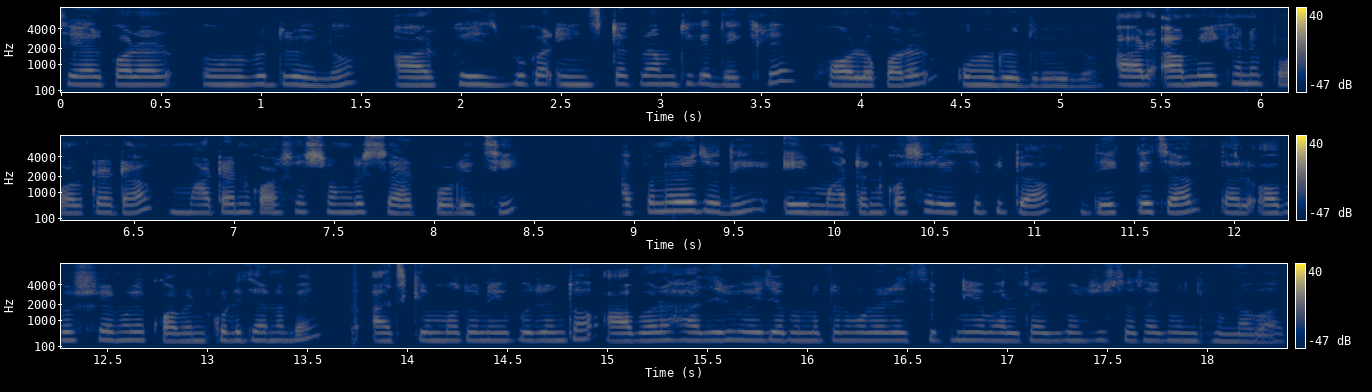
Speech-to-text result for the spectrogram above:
শেয়ার করার অনুরোধ রইল আর ফেসবুক আর ইনস্টাগ্রাম থেকে দেখলে ফলো করার অনুরোধ রইল। আর আমি এখানে পরোটাটা মাটন কষার সঙ্গে সার্ভ করেছি। আপনারা যদি এই মাটন কষা রেসিপিটা দেখতে চান, তাহলে অবশ্যই আমাকে কমেন্ট করে জানাবেন। আজকের মতন এই পর্যন্ত। আবার হাজির হয়ে যাব নতুন কোনো রেসিপি নিয়ে। ভালো থাকবেন, সুস্থ থাকবেন। ধন্যবাদ।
